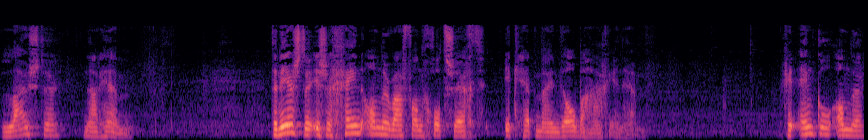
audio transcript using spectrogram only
Luister naar hem. Ten eerste is er geen ander waarvan God zegt: Ik heb mijn welbehagen in hem. Geen enkel ander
